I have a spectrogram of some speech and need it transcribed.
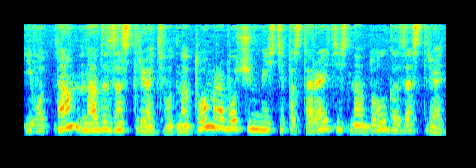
И вот там надо застрять. Вот на том рабочем месте постарайтесь надолго застрять.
